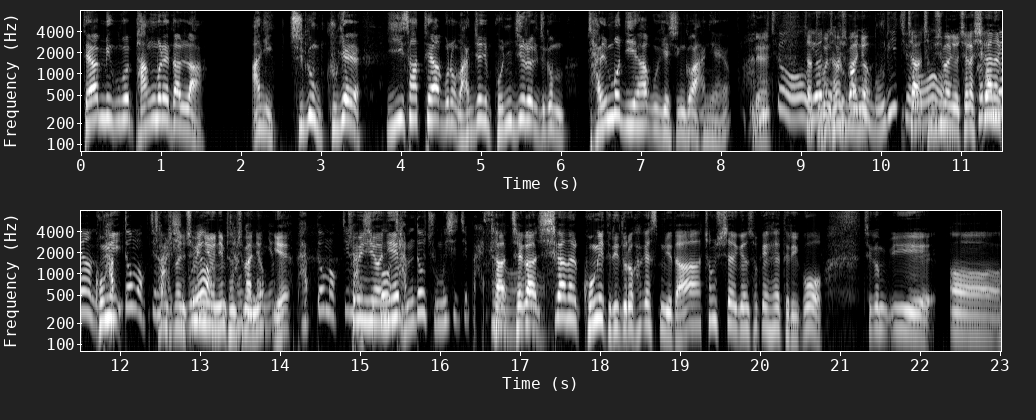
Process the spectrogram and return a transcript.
대한민국을 방문해 달라. 아니 지금 그게 이 사태하고는 완전히 본질을 지금 잘못 이해하고 계신 거 아니에요? 아니죠. 자, 두 분 잠시만요. 무리죠. 자, 잠시만요. 제가 시간을 공이 밥도 먹지 잠시만요. 마시고요. 최민 의원님 잠시만요. 잠깐만요. 예. 밥도 먹지 최민 마시고 의원님. 잠도 주무시지 마세요. 자, 제가 시간을 공이 드리도록 하겠습니다. 청취자 의견 소개해 드리고 지금 이 어,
